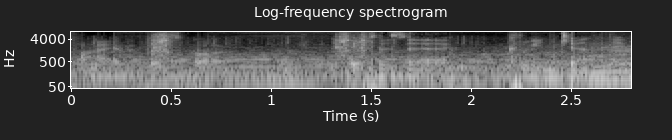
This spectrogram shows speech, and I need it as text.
3-5 the score. It was a cringe ending.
